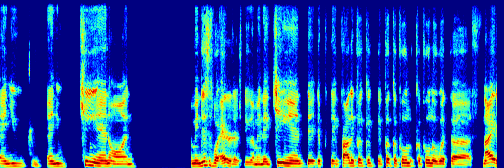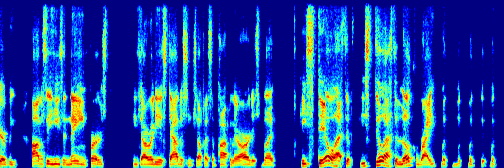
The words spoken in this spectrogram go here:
and you and you key in on. I mean, this is what editors do. I mean, they key in. They, they, they probably put they put Capullo, Capullo with uh, Snyder. But obviously, he's a name first. He's already established himself as a popular artist, but he still has to he still has to look right with with with, with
